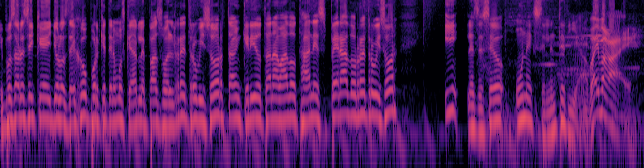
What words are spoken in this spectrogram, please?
Y pues ahora sí que yo los dejo porque tenemos que darle paso al retrovisor, tan querido, tan amado, tan esperado retrovisor y les deseo un excelente día. Bye bye.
